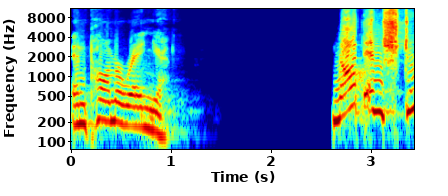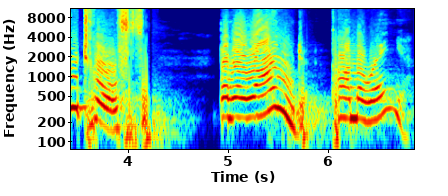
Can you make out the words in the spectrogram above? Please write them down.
in Pomerania. Not in Stutthof, but around Pomerania.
